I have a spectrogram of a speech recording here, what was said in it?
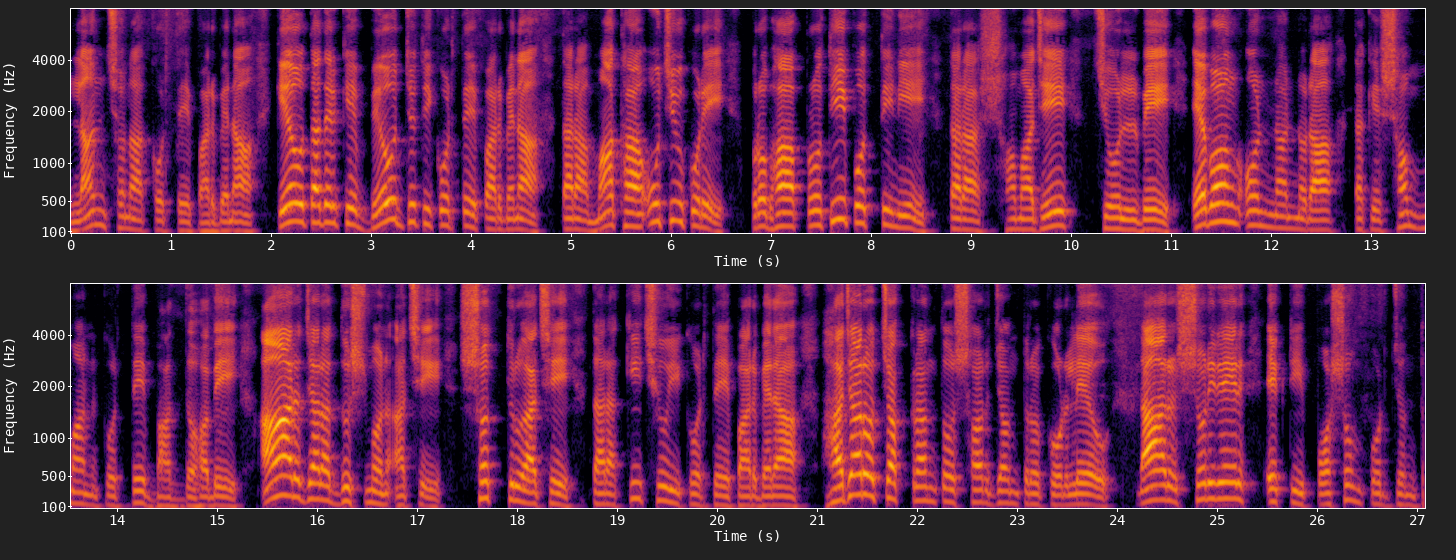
লাঞ্ছনা করতে পারবে না। কেউ তাদেরকে বেউজ্জতি করতে পারবে না। তারা মাথা উঁচু করে প্রভাব, প্রতিপত্তি নিয়ে তারা সমাজে চলবে এবং অন্যান্যরা তাকে সম্মান করতে বাধ্য হবে। আর যারা দুশ্মন আছে, শত্রু আছে, তারা কিছুই করতে পারবে না। হাজারো চক্রান্ত ষড়যন্ত্র করলেও তার শরীরের একটি পশম পর্যন্ত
